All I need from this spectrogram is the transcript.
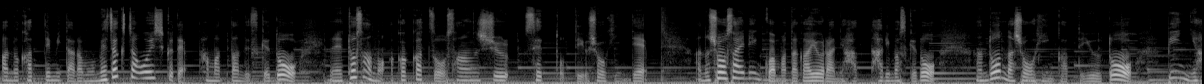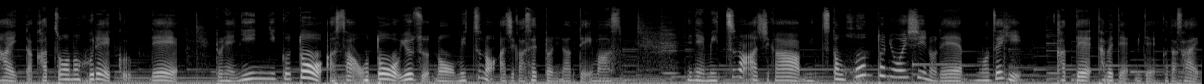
あの買ってみたらもうめちゃくちゃ美味しくてハマったんですけど、ね、土佐の赤カツオ3種セットっていう商品であの詳細リンクはまた概要欄に貼りますけどどんな商品かっていうと瓶に入ったカツオのフレークで、えっとね、ニンニクと朝おと柚子の3つの味がセットになっています。でね3つの味が3つとも本当に美味しいのでもうぜひ買って食べてみてください。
